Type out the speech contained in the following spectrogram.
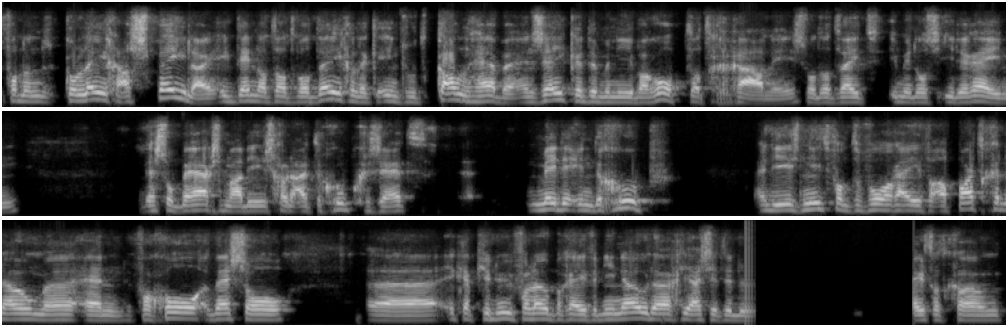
van een collega-speler, ik denk dat dat wel degelijk invloed kan hebben. En zeker de manier waarop dat gegaan is, want dat weet inmiddels iedereen. Wessel Bergsma die is gewoon uit de groep gezet, midden in de groep. En die is niet van tevoren even apart genomen. En van goh, Wessel, uh, ik heb je nu voorlopig even niet nodig. Jij zit er. Heeft dat gewoon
